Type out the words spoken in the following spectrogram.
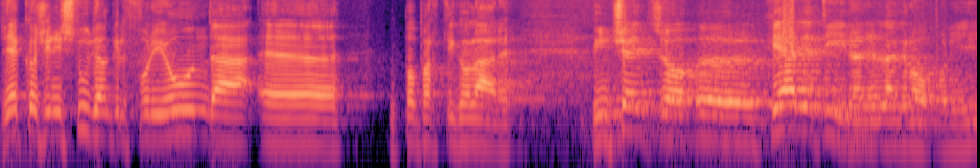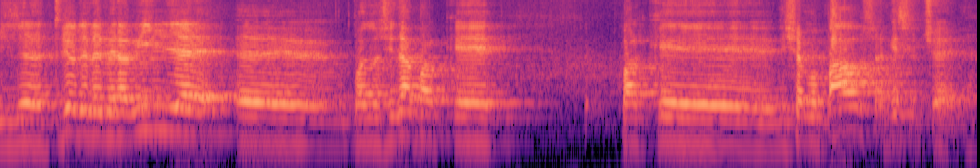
Rieccoci in studio anche il fuori onda, eh, un po' particolare. Vincenzo, eh, che aria tira nell'Agropoli? Il trio delle meraviglie, eh, quando si dà qualche, qualche diciamo, pausa, che succede?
